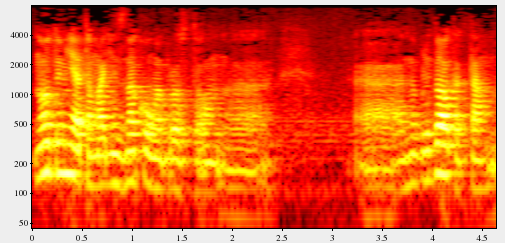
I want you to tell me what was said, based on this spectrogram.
ну вот у меня там один знакомый просто, он э, э, наблюдал, как там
